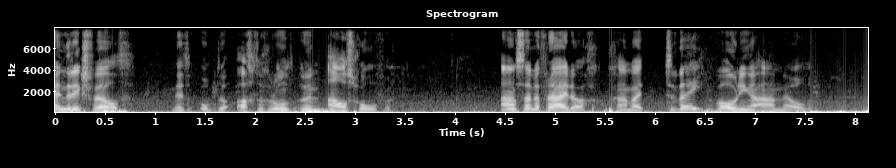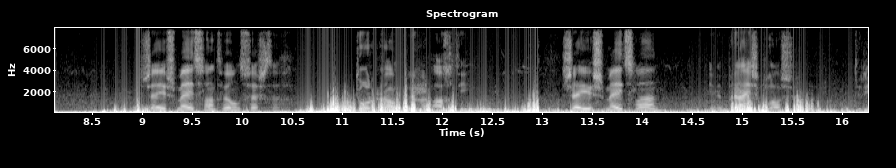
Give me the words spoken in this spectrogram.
Hendriksveld met op de achtergrond een aalscholver. Aanstaande vrijdag gaan wij twee woningen aanmelden. C.F. Smeetslaan 260, Dorkamp nummer 18. C.F. Smeetslaan in de prijsklasse 3,75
